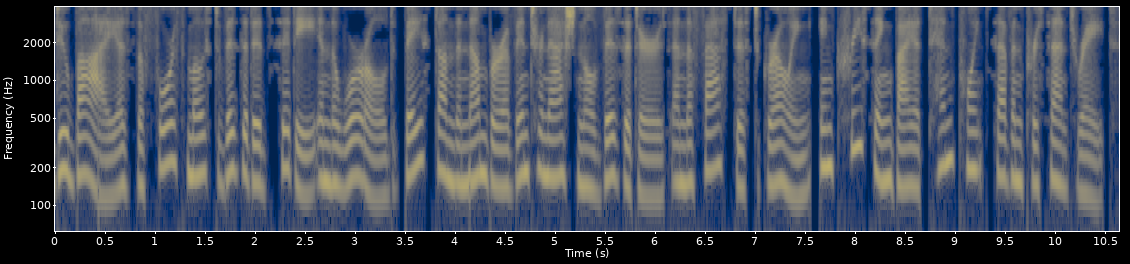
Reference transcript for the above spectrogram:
Dubai is the fourth most visited city in the world based on the number of international visitors and the fastest growing, increasing by a 10.7% rate.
